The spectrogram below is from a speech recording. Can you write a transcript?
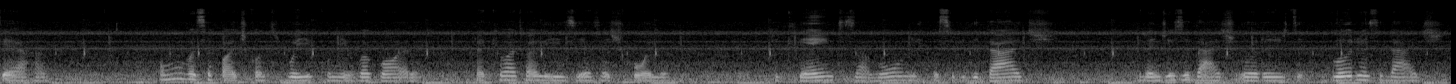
Terra, como você pode contribuir comigo agora para que eu atualize essa escolha de clientes, alunos, possibilidades, grandiosidade, gloriosidade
